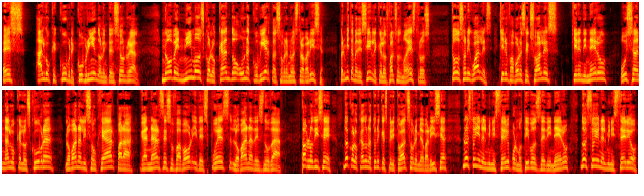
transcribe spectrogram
Es algo que cubre, cubriendo la intención real. No venimos colocando una cubierta sobre nuestra avaricia. Permítame decirle que los falsos maestros, todos son iguales. Quieren favores sexuales, quieren dinero, usan algo que los cubra, lo van a lisonjear para ganarse su favor y después lo van a desnudar. Pablo dice, no he colocado una túnica espiritual sobre mi avaricia, no estoy en el ministerio por motivos de dinero, no estoy en el ministerio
